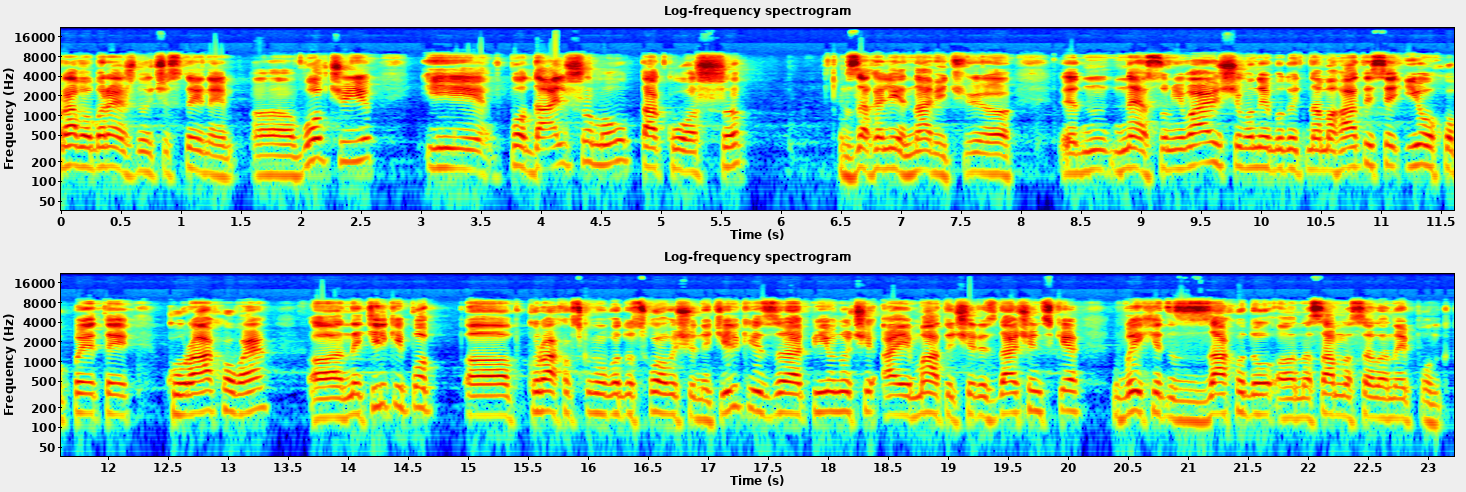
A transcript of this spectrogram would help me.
правобережної частини а, Вовчої, і в подальшому також взагалі навіть е, е, не сумніваюся, що вони будуть намагатися і охопити Курахове не тільки по Кураховському водосховищу, не тільки з півночі, а й мати через Дачинське вихід з заходу на сам населений пункт.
